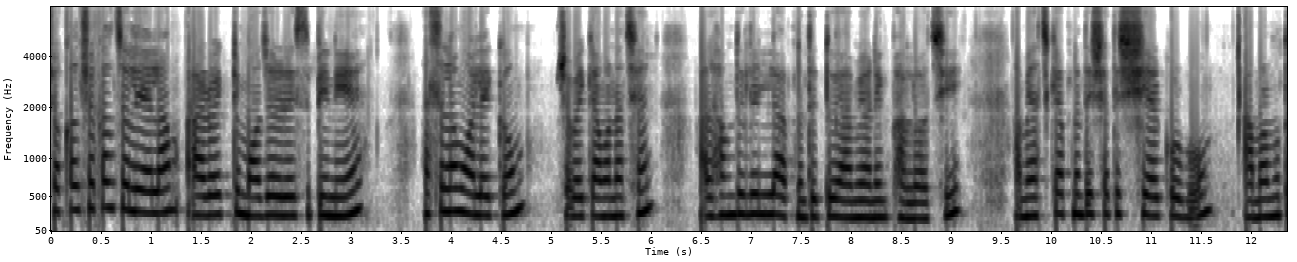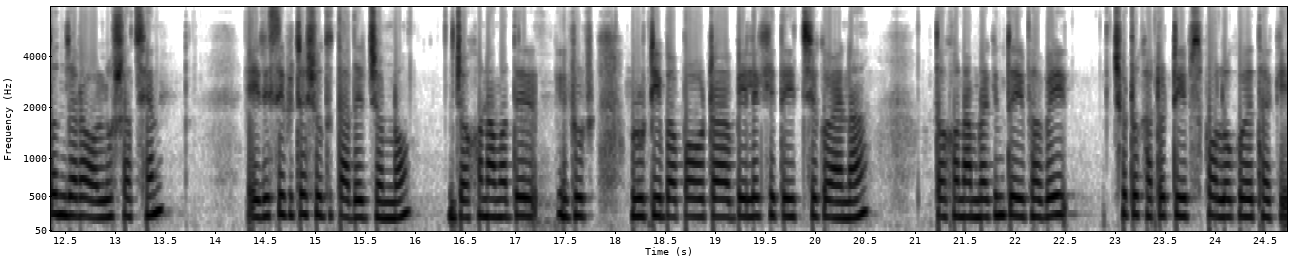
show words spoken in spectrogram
সকাল সকাল চলে এলাম আরও একটি মজার রেসিপি নিয়ে। আসসালামু আলাইকুম, সবাই কেমন আছেন? আলহামদুলিল্লাহ, আপনাদের তো আমি অনেক ভালো আছি। আমি আজকে আপনাদের সাথে শেয়ার করব। আমার মতন যারা অলস আছেন, এই রেসিপিটা শুধু তাদের জন্য। যখন আমাদের রুটি বা পাওয়াটা বেলে খেতে ইচ্ছে করে না, তখন আমরা কিন্তু এইভাবেই ছোটোখাটো টিপস ফলো করে থাকি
